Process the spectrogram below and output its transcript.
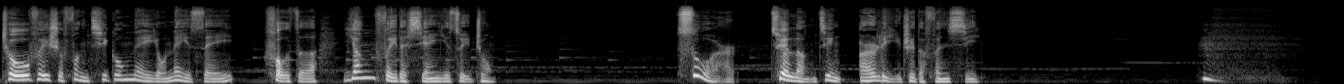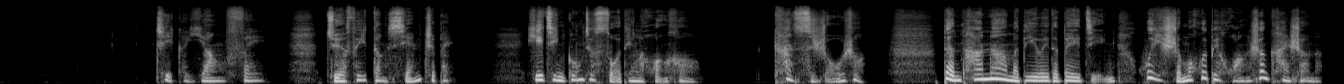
除非是凤栖宫内有内贼。否则，央妃的嫌疑最重。素儿却冷静而理智的分析：“嗯，这个央妃绝非等闲之辈，一进宫就锁定了皇后，看似柔弱，但她那么低微的背景，为什么会被皇上看上呢？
